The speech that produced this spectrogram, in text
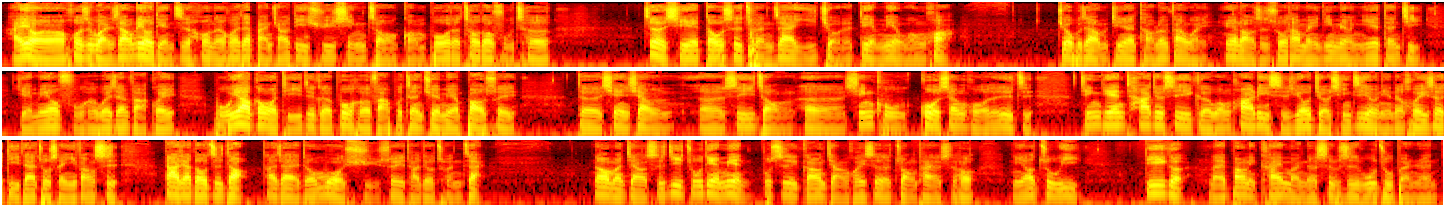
还有呢，或是晚上六点之后呢，会在板桥地区行走广播的臭豆腐车，这些都是存在已久的店面文化。就不在我们今天的讨论范围，因为老实说，他们一定没有营业登记，也没有符合卫生法规。不要跟我提这个不合法、不正确、没有报税的现象，呃，是一种呃辛苦过生活的日子。今天它就是一个文化历史悠久、行之有年的灰色地带做生意方式，大家都知道，大家也都默许，所以它就存在。那我们讲实际租店面，不是刚刚讲灰色的状态的时候，你要注意，第一个来帮你开门的是不是屋主本人？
